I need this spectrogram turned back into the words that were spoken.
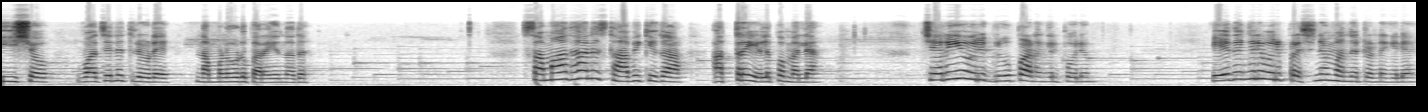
ഈശോ വചനത്തിലൂടെ നമ്മളോട് പറയുന്നത്. സമാധാനം സ്ഥാപിക്കുക അത്ര എളുപ്പമല്ല. ചെറിയ ഒരു ഗ്രൂപ്പാണെങ്കിൽ പോലും ഏതെങ്കിലും ഒരു പ്രശ്നം വന്നിട്ടുണ്ടെങ്കിൽ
